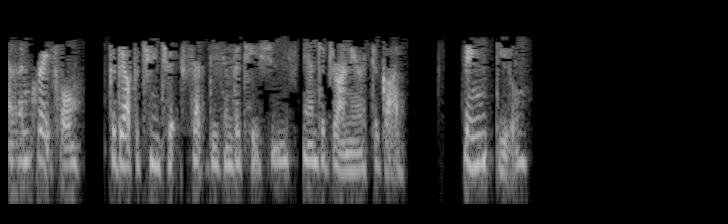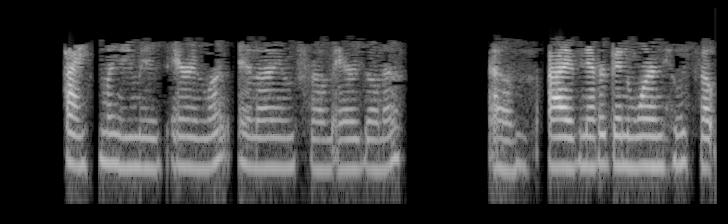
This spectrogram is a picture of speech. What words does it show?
And I'm grateful for the opportunity to accept these invitations and to draw near to God. Thank you. Hi, my name is Erin Lunt, and I am from Arizona. Um, I've never been one who has felt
